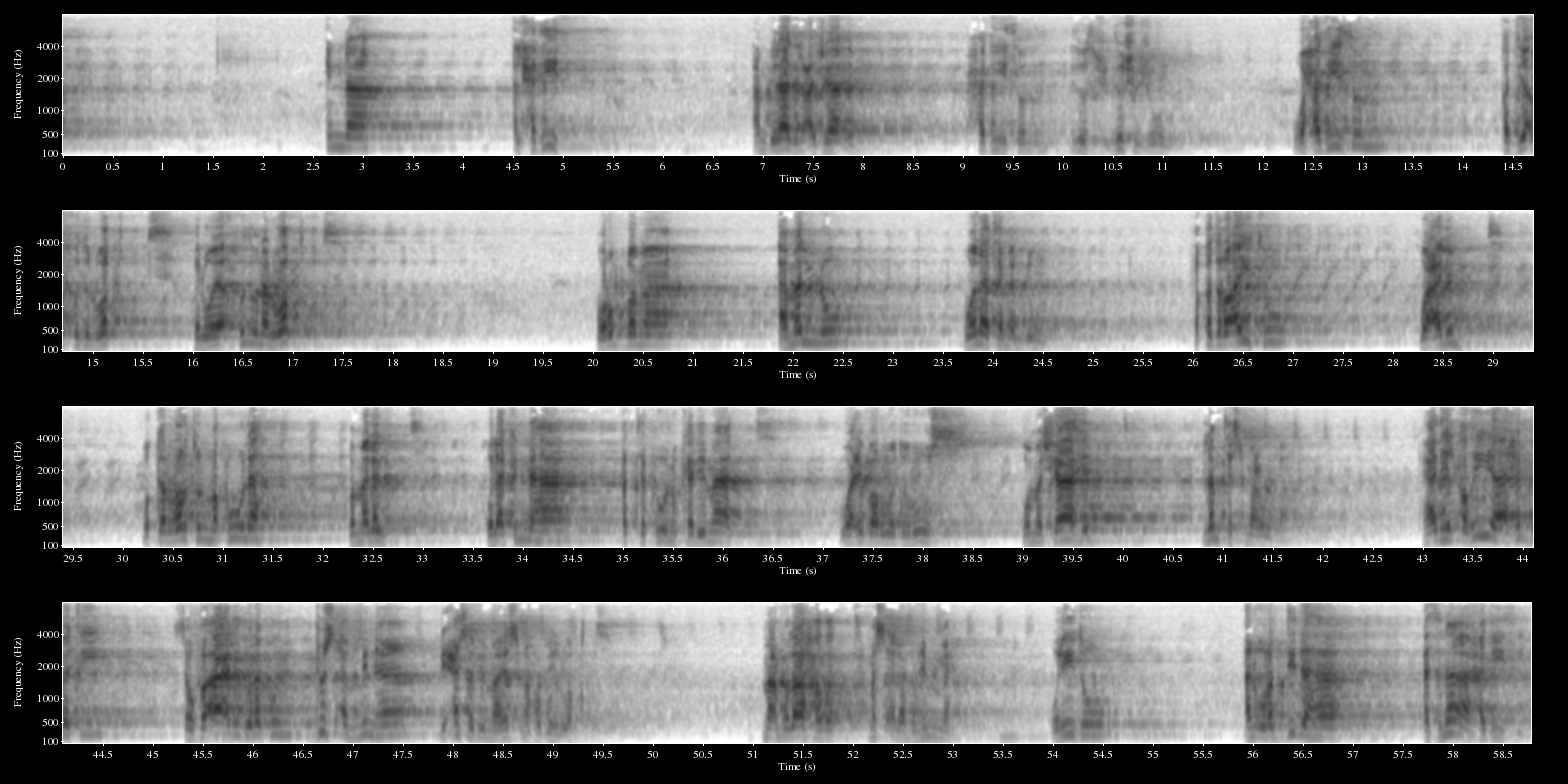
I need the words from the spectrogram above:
إن الحديث عن بلاد العجائب حديث ذو شجون وحديث قد يأخذ الوقت بل ويأخذنا الوقت وربما أملوا ولا تملون. فقد رأيت وعلمت وكررت المقولة ومللت ولكنها قد تكون كلمات وعبر ودروس ومشاهد لم تسمعوها. هذه القضية أحبتي سوف أعرض لكم جزءا منها بحسب ما يسمح به الوقت. مع ملاحظة مسألة مهمة أريد أن أرددها أثناء حديثي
